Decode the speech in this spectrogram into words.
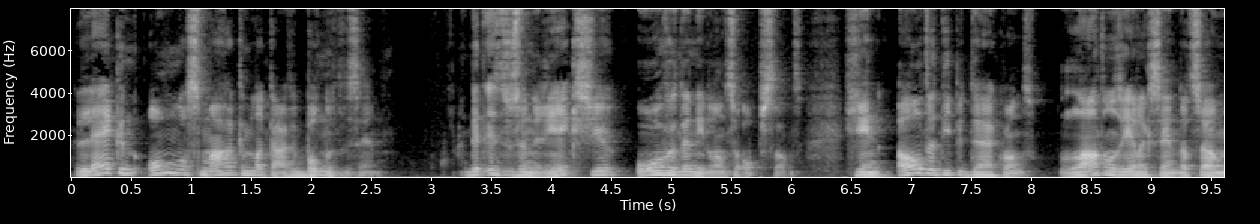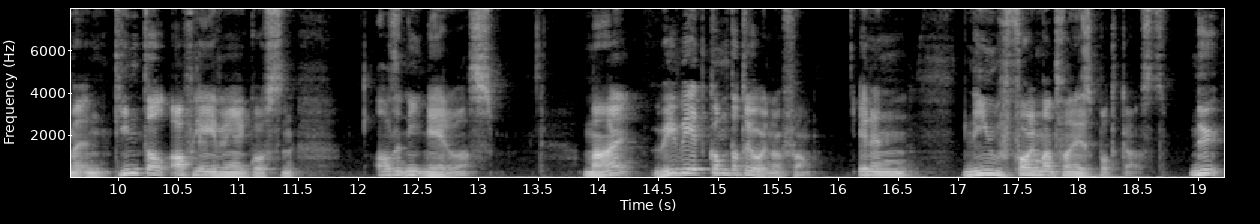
lijken onlosmakelijk met elkaar verbonden te zijn. Dit is dus een reeksje over de Nederlandse opstand. Geen al te diepe duik, want laat ons eerlijk zijn, dat zou me een tiental afleveringen kosten als het niet meer was. Maar wie weet komt dat er ooit nog van. In een nieuw format van deze podcast. Nu,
